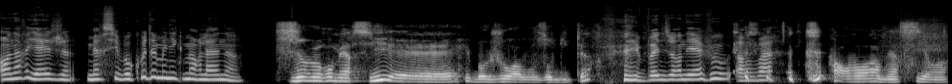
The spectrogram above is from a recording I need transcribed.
en Ariège. Merci beaucoup Dominique Morlan. Je vous remercie et bonjour à vos auditeurs. bonne journée à vous, au revoir. au revoir, merci. Au revoir.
